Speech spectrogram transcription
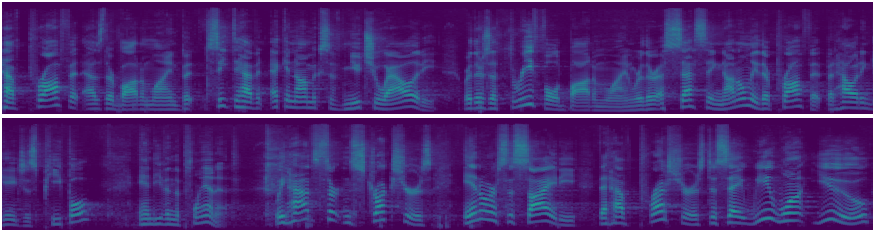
have profit as their bottom line, but seek to have an economics of mutuality, where there's a threefold bottom line, where they're assessing not only their profit, but how it engages people and even the planet. We have certain structures in our society that have pressures to say, we want you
